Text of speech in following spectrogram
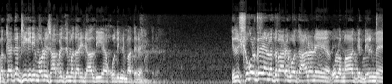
بس کہتے ہیں، ٹھیک ہے جی مولوی صاحب پہ ذمہ داری ڈال دی ہے، خود ہی نبھاتے رہے یہ تو شکر کریں اللہ تبارک و تعالیٰ نے علماء کے دل میں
